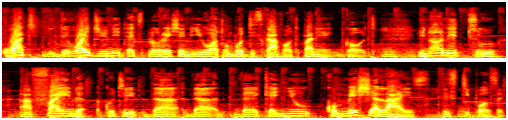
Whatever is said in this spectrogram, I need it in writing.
What? Why do you need exploration? You want to discover kuti pane gold. You now need to uh, find kuti the the the can you commercialize this deposit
